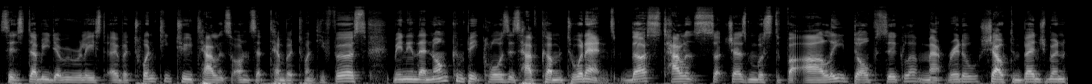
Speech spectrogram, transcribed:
since WWE released over 22 talents on September 21st, meaning their non compete clauses have come to an end. Thus, talents such as Mustafa Ali, Dolph Ziggler, Matt Riddle, Shelton Benjamin,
